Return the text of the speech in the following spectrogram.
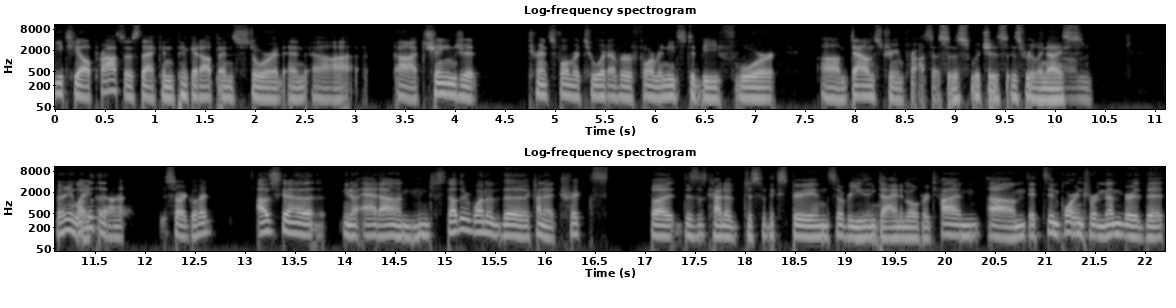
ETL process that can pick it up and store it and uh, uh, change it, transform it to whatever form it needs to be for um, downstream processes, which is is really nice. Um, but anyway, the, uh, sorry, go ahead. I was just gonna, you know, add on just another one of the kind of tricks, but this is kind of just with experience over using Dynamo over time. Um, it's important to remember that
